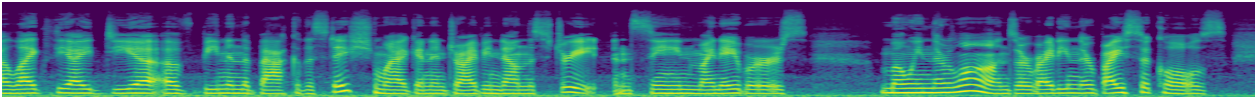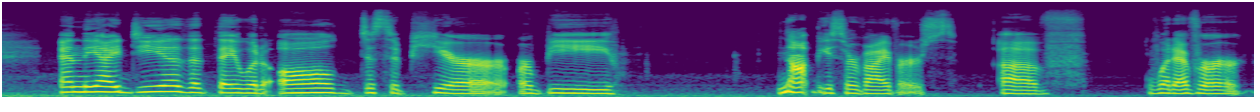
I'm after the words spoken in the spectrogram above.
I like the idea of being in the back of the station wagon and driving down the street and seeing my neighbors mowing their lawns or riding their bicycles. And the idea that they would all disappear or be not be survivors of whatever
